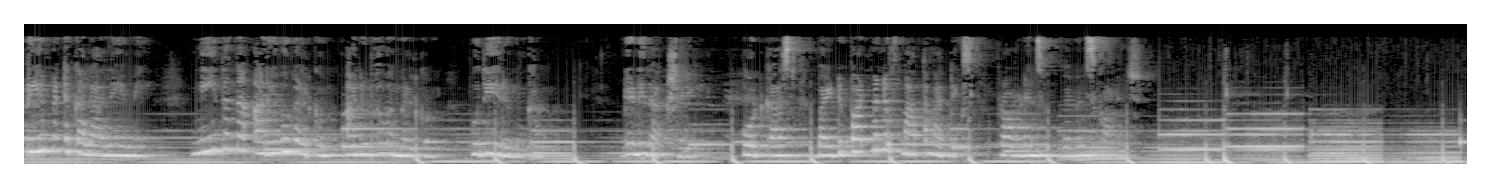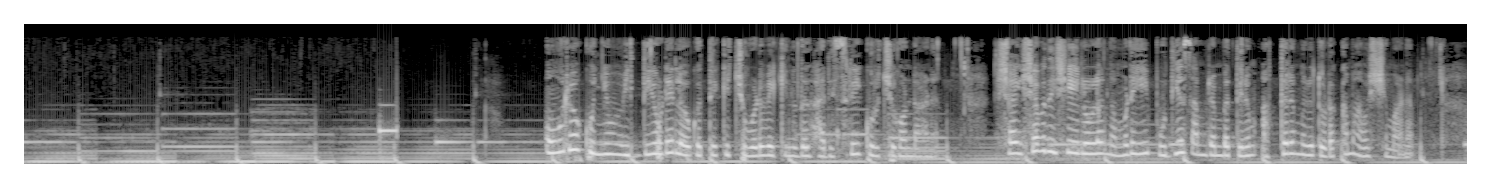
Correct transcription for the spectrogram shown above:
പ്രിയപ്പെട്ട കലാലയമേ നീ തന്ന അറിവുകൾക്കും അനുഭവങ്ങൾക്കും പുതിയൊരു മുഖം. Ganithakshari podcast by department of mathematics Providence women's college ഓരോ കുഞ്ഞും വിദ്യയുടെ ലോകത്തേക്ക് ചുവടുവെക്കുന്നത് ഹരിശ്രീ കുറിച്ചുകൊണ്ടാണ്. ശൈശവ ദിശയിലുള്ള നമ്മുടെ ഈ പുതിയ സംരംഭത്തിനും അത്തരമൊരു തുടക്കം ആവശ്യമാണ്.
